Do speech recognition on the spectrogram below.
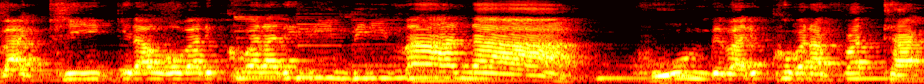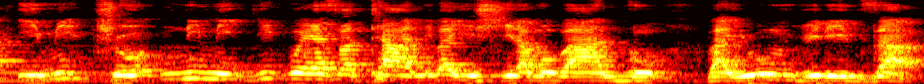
bakigira ngo bariko bararirimbira imana. Kumbe bariko barafata imico n'imigigwa ya satani bayishira mu bantu bayumviriza.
